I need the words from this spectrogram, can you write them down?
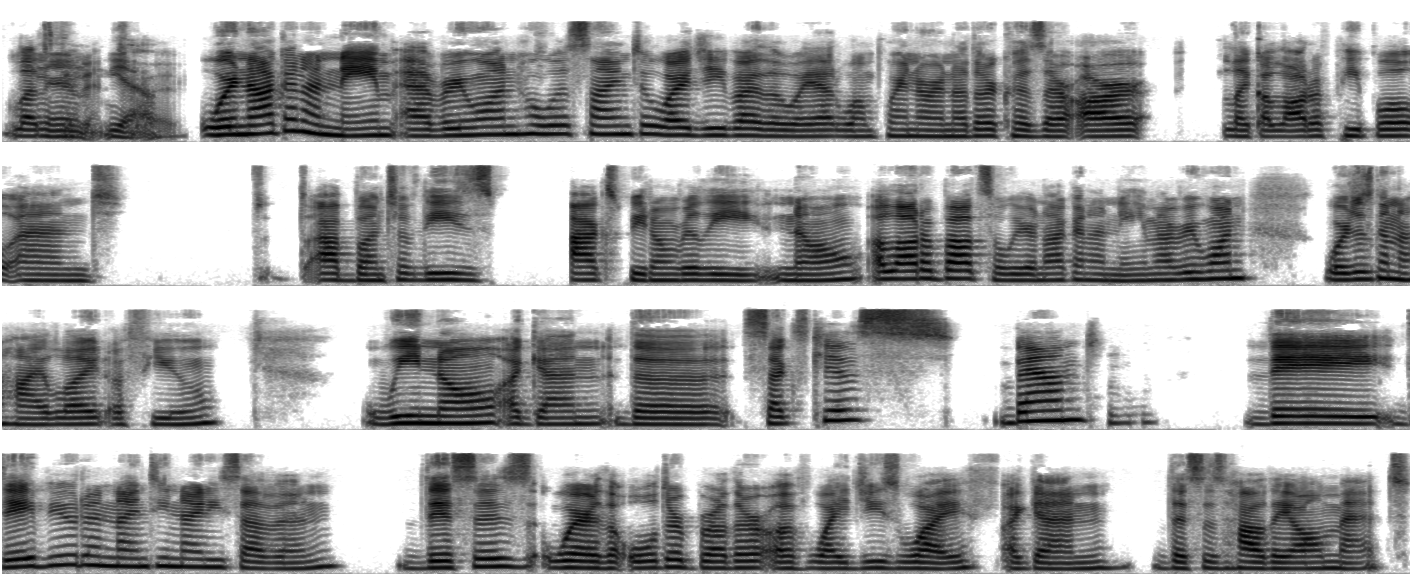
let's get into yeah. it. We're not gonna name everyone who was signed to YG, by the way, at one point or another, because there are like a lot of people and a bunch of these acts we don't really know a lot about, so we're not going to name everyone. We're just going to highlight a few. We know again the Sechs Kies band. Mm-hmm. They debuted in 1997. This is where the older brother of YG's wife, again, this is how they all met.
